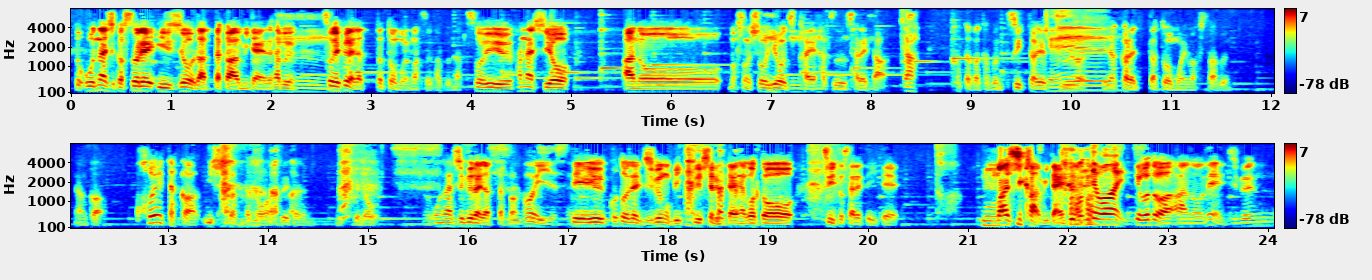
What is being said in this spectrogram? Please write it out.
ーと同じかそれ以上だったかみたいな、多うん。分それくらいだったと思いますよ、多分。なんかそういう話を、あのーまあ、その将棋ウォーズ開発されたあ。方が多分ツイッターでつぶへーやかれてたと思います、多分。なんか、超えたか一緒だったか忘れたんですけど、同じぐらいだったかすごいですねっていうことで自分もびっくりしてるみたいなことをツイートされていて、マジかみたいな。とんでもないですってことは、あのね、自分、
